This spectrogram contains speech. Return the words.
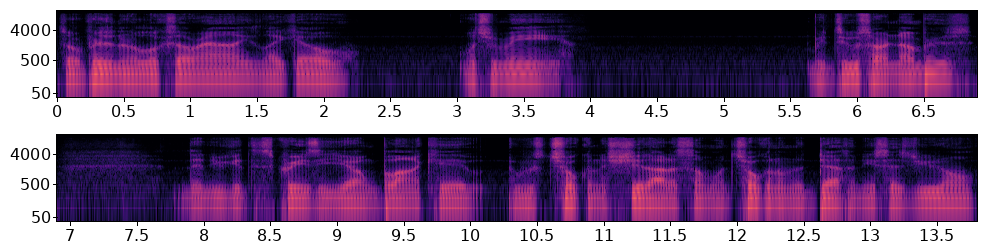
So a prisoner looks around, he's like, yo, what you mean? Reduce our numbers? Then you get this crazy young blonde kid who's choking the shit out of someone, choking them to death, and he says, You don't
